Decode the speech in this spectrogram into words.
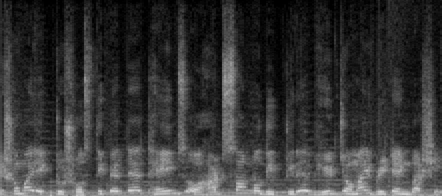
এ সময় একটু স্বস্তি পেতে থেইমস ও হাডসন নদীর তীরে ভিড় জমায় ব্রিটেনবাসী।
